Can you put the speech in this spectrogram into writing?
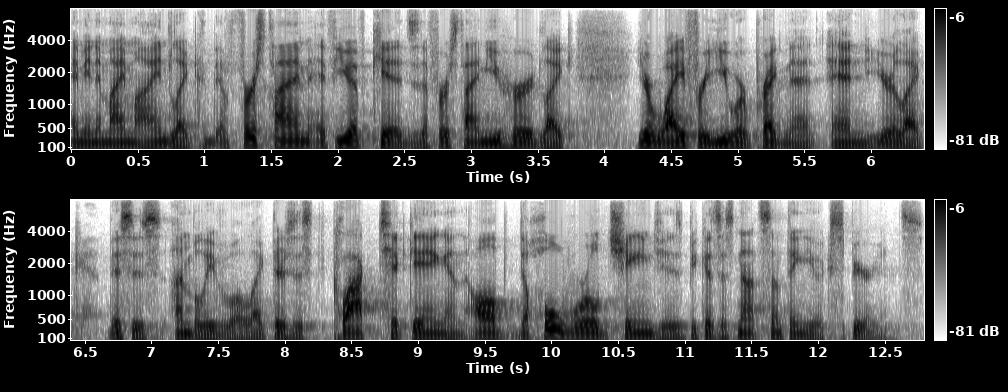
I mean, in my mind, like the first time, if you have kids, the first time you heard like your wife or you are pregnant, and you're like, this is unbelievable. Like there's this clock ticking and all the whole world changes because it's not something you experience.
